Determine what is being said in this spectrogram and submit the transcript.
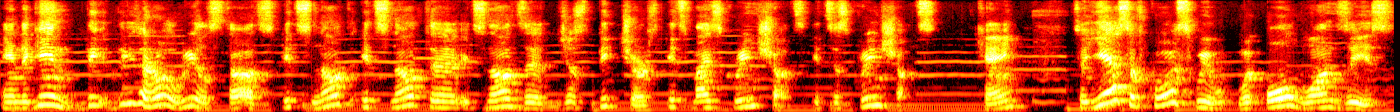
And again, th these are all real stats. It's not, it's not, uh, it's not the, just pictures. It's my screenshots. It's the screenshots. Okay. So yes, of course, we, we all want this.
